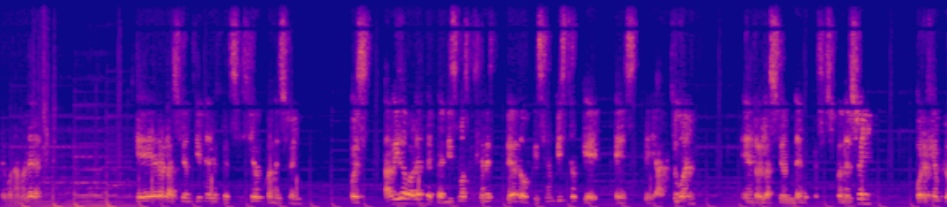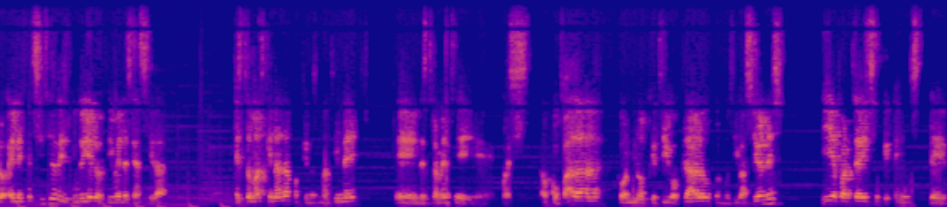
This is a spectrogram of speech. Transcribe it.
de buena manera. ¿Qué relación tiene el ejercicio con el sueño? Pues ha habido varios mecanismos que se han estudiado que se han visto que este, actúan en relación del ejercicio con el sueño. Por ejemplo, el ejercicio disminuye los niveles de ansiedad esto más que nada porque nos mantiene eh, nuestra mente pues ocupada, con un objetivo claro, con motivaciones y aparte hay este,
